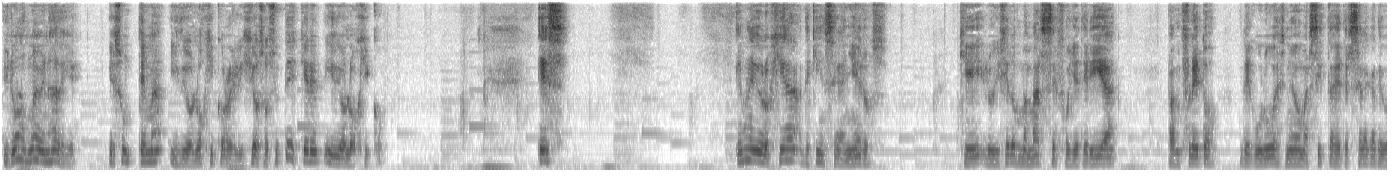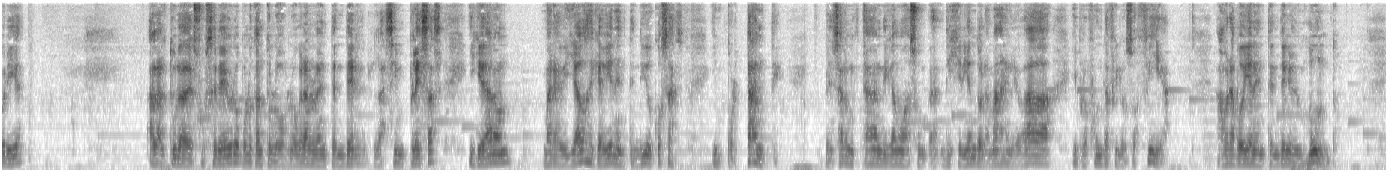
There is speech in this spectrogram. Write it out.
y no los mueve nadie. Es un tema ideológico religioso, si ustedes quieren ideológico. Es, es una ideología de 15 añeros que lo hicieron mamarse folletería, panfletos de gurúes neomarxistas de tercera categoría, a la altura de su cerebro, por lo tanto lo lograron entender las simplezas y quedaron maravillados de que habían entendido cosas importantes. Pensaron que estaban, digamos, digiriendo la más elevada y profunda filosofía. Ahora podían entender el mundo.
